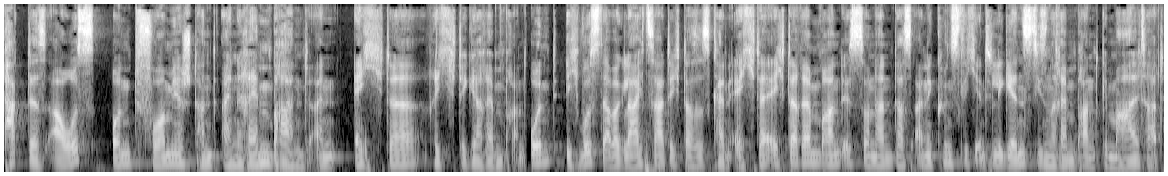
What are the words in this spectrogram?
packte es aus und vor mir stand ein Rembrandt, ein echter, richtiger Rembrandt. Und ich wusste aber gleichzeitig, dass es kein echter, echter Rembrandt ist, sondern dass eine künstliche Intelligenz diesen Rembrandt gemalt hat.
